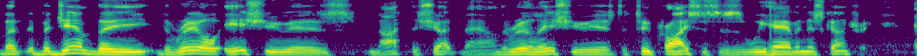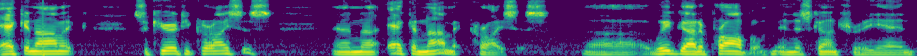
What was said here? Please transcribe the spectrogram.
but but Jim, the the real issue is not the shutdown. The real issue is the two crises we have in this country: economic security crisis and uh, economic crisis. Uh, we've got a problem in this country, and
